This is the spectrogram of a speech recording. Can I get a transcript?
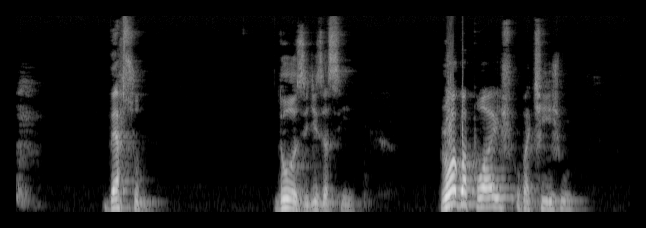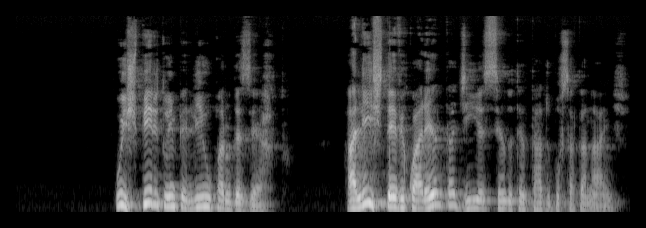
1, verso 12 diz assim: Logo após o batismo, o Espírito o impeliu para o deserto. Ali esteve quarenta dias sendo tentado por Satanás.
